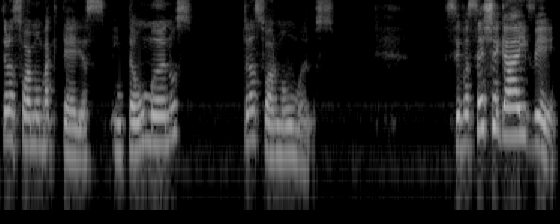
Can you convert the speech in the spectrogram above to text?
transformam bactérias. Então, humanos transformam humanos. Se você chegar e ver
